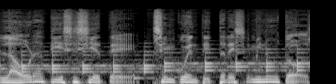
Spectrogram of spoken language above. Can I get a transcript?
la hora 17, 53 minutos.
